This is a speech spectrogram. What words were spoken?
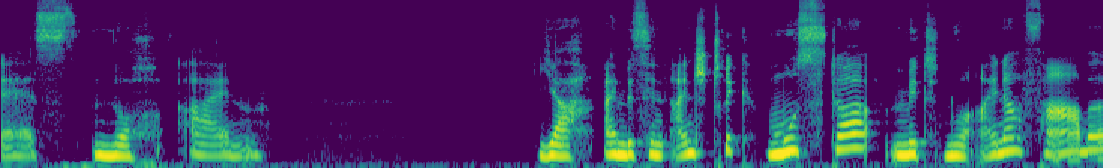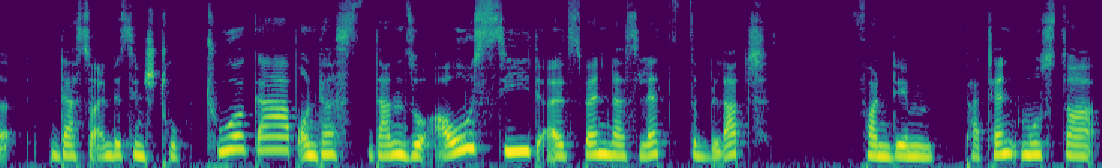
es noch ein ja, ein bisschen Einstrickmuster mit nur einer Farbe, das so ein bisschen Struktur gab und das dann so aussieht, als wenn das letzte Blatt von dem Patentmuster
